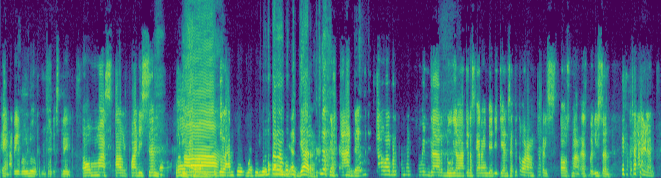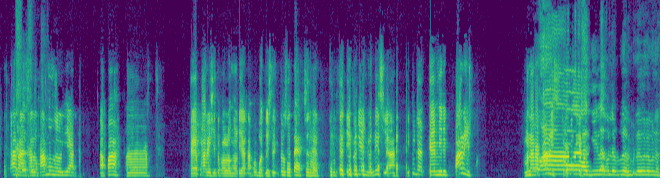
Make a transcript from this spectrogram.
hari dulu penemu listrik. Thomas Alva Edison. Oh. Itu lampu gua Itu bukan lampu pijar. Ada. Awal pertama nemuin gardu yang akhirnya sekarang jadi genset itu orang Paris, Thomas Expedition. Sekarang, sekarang kalau kamu ngelihat apa eh, kayak Paris itu kalau ngelihat apa buat listrik itu Sutet, Nah, Sutet itu di Indonesia itu udah kayak mirip Paris. Menara Paris. Wah, gila bener-bener, bener-bener. bener.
